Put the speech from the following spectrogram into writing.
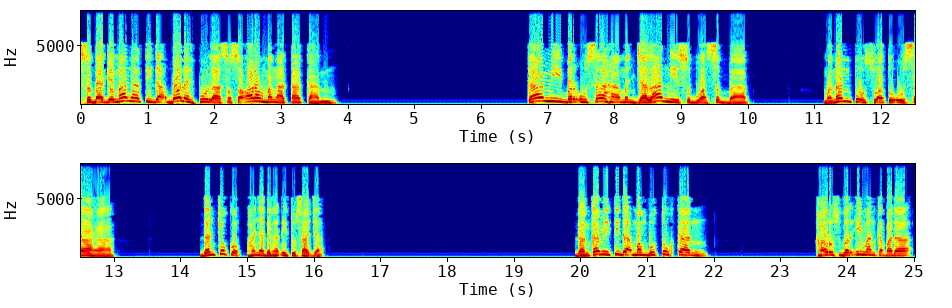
Sebagaimana tidak boleh pula seseorang mengatakan kami berusaha menjalani sebuah sebab, menempuh suatu usaha dan cukup hanya dengan itu saja. Dan kami tidak membutuhkan harus beriman kepada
